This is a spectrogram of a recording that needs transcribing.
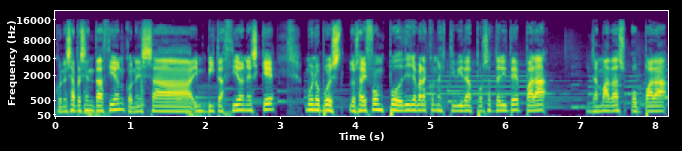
con esa presentación, con esa invitación, es que, bueno, pues los iPhone podrían llevar conectividad por satélite para llamadas o para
